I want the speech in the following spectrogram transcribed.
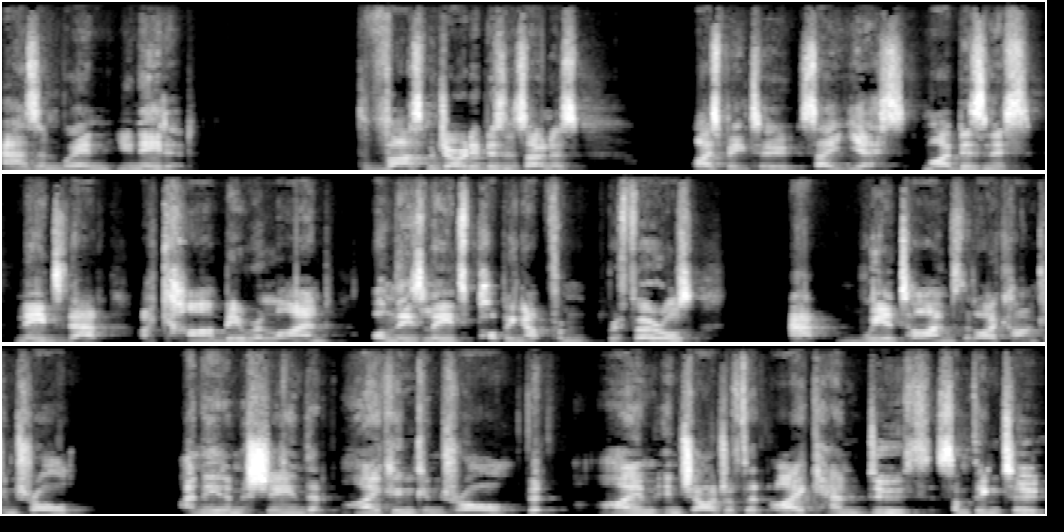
as and when you need it. The vast majority of business owners I speak to say, yes, my business needs that. I can't be reliant on these leads popping up from referrals at weird times that I can't control. I need a machine that I can control, that I'm in charge of, that I can do something to.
